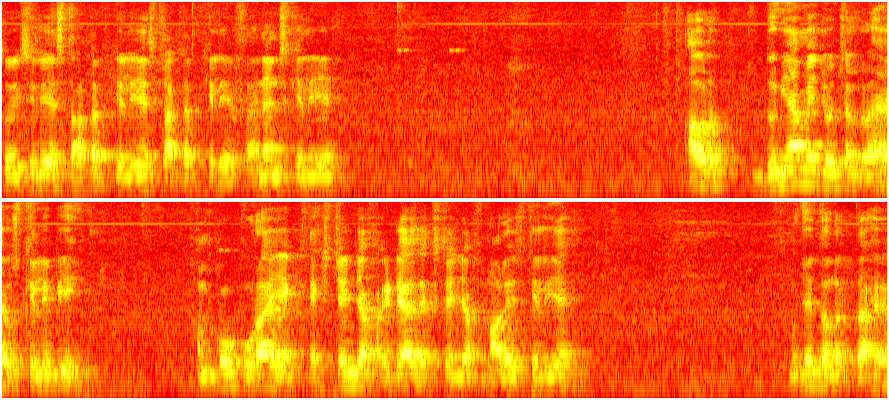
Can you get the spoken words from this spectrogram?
तो इसीलिए स्टार्टअप के लिए स्टार्टअप के लिए फाइनेंस के लिए और दुनिया में जो चल रहा है, उसके लिए भी हमको पूरा एक exchange of ideas exchange of knowledge के लिए मुझे तो लगता है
